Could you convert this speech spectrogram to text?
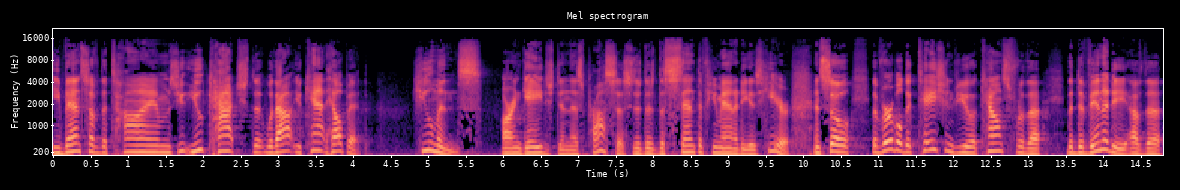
events of the times. You, you catch the without, you can't help it. Humans are engaged in this process. The, the, scent of humanity is here. And so the verbal dictation view accounts for the, the divinity of the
